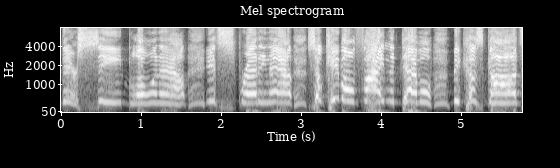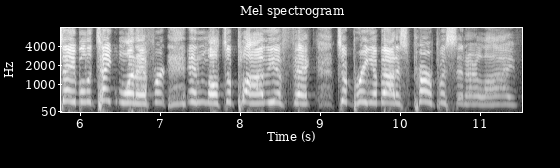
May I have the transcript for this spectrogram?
there's seed blowing out, it's spreading out. So keep on fighting the devil because God God's able to take one effort and multiply the effect to bring about His purpose in our life.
